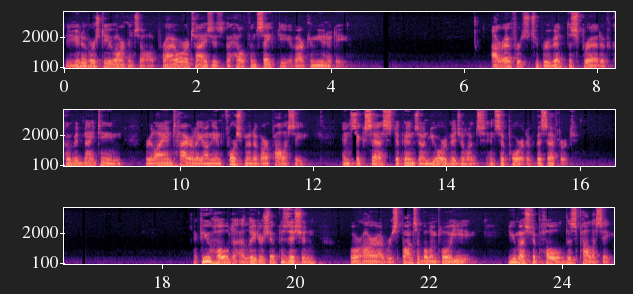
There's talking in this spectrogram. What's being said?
The University of Arkansas prioritizes the health and safety of our community. Our efforts to prevent the spread of COVID 19 rely entirely on the enforcement of our policy, and success depends on your vigilance and support of this effort. If you hold a leadership position or are a responsible employee, you must uphold this policy.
